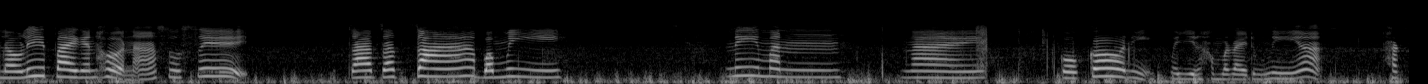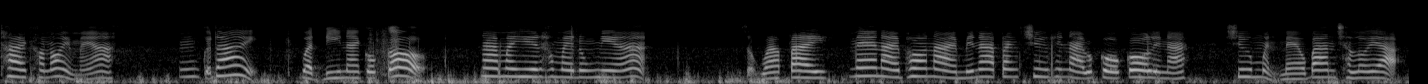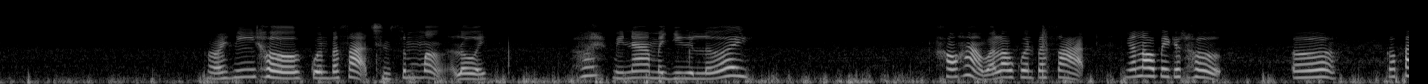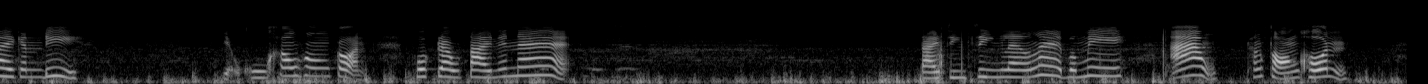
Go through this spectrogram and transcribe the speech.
เรารีบไปกันเถอะนะซูซี่จ้าจ้าจ้าบะหมี่ นี่มันนายโกโก้นี่ มายืนทำอะไรตรงนี้อะ ทักทายเขาหน่อยไหมอะ อืมก็ได้หวัดดีนายโกโก้ นายมายืนทำไมตรงเนี้ยจะว่าไป แม่นายพ่อนายไม่น่าตั้งชื่อให้นายว่าโกโก้เลยนะ ชื่อเหมือนแมวบ้านฉันเลยอะ่ะเฮ้ยนี่เธอกวนประสาทฉันเสมอเลย เฮ้ยไม่น่ามายืนเลย เขาหาว่าเรากวนประสาท งั้นเราไปกันเถอะ เออ ก็ไปกันดิ เดี๋ยวครูเข้าห้องก่อน พวกเราตายแน่ ๆ ตายจริงๆแล้วแหละบะมี อ้าว ทั้งสองคน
